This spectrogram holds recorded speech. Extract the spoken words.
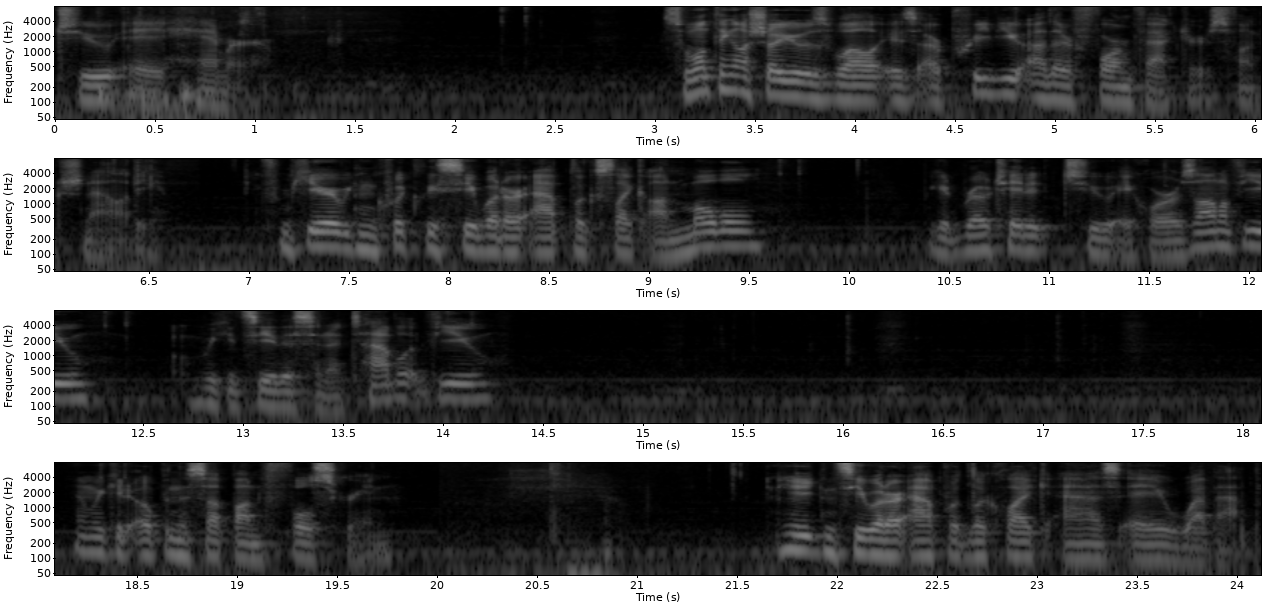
to a hammer. So one thing I'll show you as well is our preview other form factors functionality. From here, we can quickly see what our app looks like on mobile. We could rotate it to a horizontal view. We could see this in a tablet view. And we could open this up on full screen. Here you can see what our app would look like as a web app.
